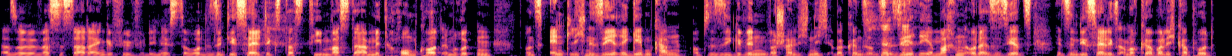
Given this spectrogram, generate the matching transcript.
Also, was ist da dein Gefühl für die nächste Runde? Sind die Celtics das Team, was da mit Homecourt im Rücken uns endlich eine Serie geben kann? Ob sie sie gewinnen? Wahrscheinlich nicht, aber können sie uns eine Serie machen? Oder ist es jetzt, jetzt sind die Celtics auch noch körperlich kaputt?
